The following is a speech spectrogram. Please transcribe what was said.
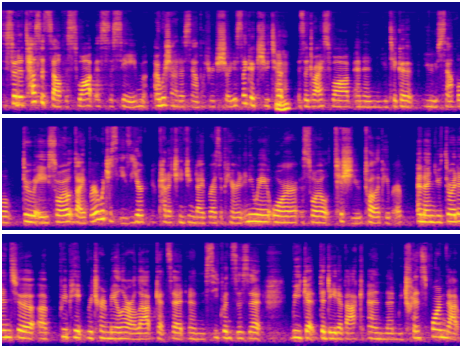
So the test itself the swab is the same. I wish i had a sample here to show you. It's like a q-tip. Mm-hmm. it's a dry swab and then you take a you sample through a soiled diaper which is easier. You're kind of changing diaper as a parent anyway or soiled tissue toilet paper and then you throw it into a prepaid return mailer. Our lab gets it and sequences it. We get the data back, and then we transform that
